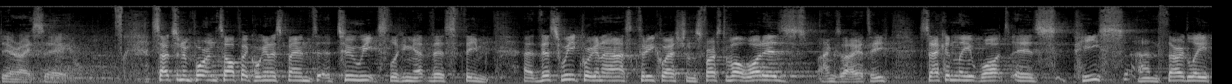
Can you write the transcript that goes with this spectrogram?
dare I say. Such an important topic. We're going to spend two weeks looking at this theme. Uh, this week, we're going to ask three questions. First of all, what is anxiety? Secondly, what is peace? And thirdly,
